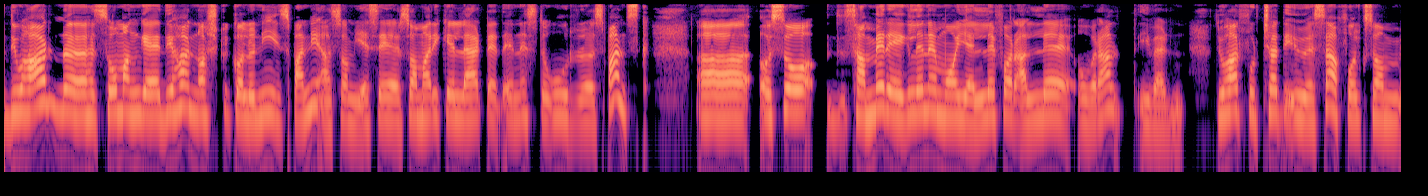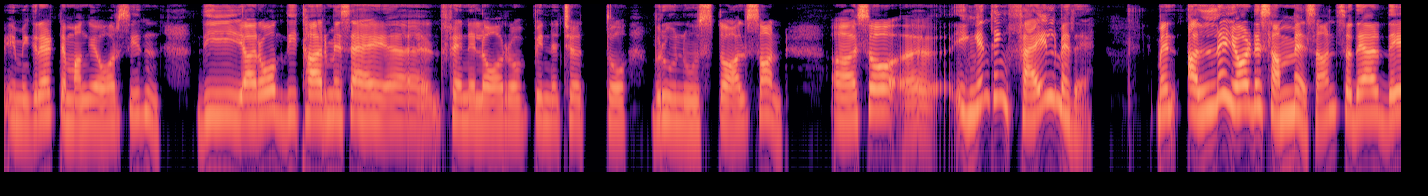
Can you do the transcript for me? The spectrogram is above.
du har uh, så mange De har norske koloni i Spania, som jeg ser, som har ikke lært et eneste ord uh, spansk. Uh, og så samme reglene må gjelde for alle overalt i verden. Du har fortsatt i USA folk som immigrerte mange år siden. De, også, de tar med seg uh, fenalår og pinnekjøtt og brunost og alt sånt. så ingenting feil med det. Men alle gjør det samme, sant? så det er det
